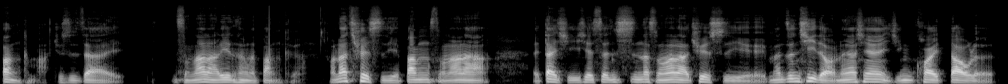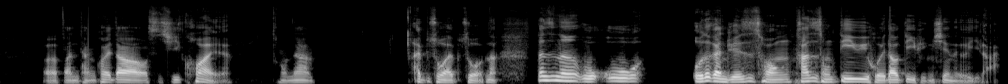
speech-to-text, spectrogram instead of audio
bank 嘛，就是在 Solana 链上的 bank，好，那确实也帮 Solana 带起一些声势。那 Solana 确实也蛮争气的哦，那现在已经快到了呃反弹快到十七块了，哦，那还不错还不错。那但是呢，我我我的感觉是从它是从地狱回到地平线而已啦。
